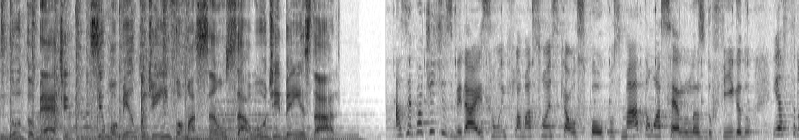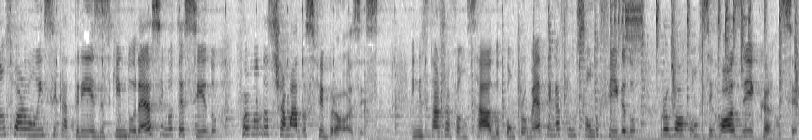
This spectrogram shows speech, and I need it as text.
Minuto Med, seu momento de informação, saúde e bem-estar. As hepatites virais são inflamações que aos poucos matam as células do fígado e as transformam em cicatrizes que endurecem o tecido, formando as chamadas fibroses. Em estágio avançado, comprometem a função do fígado, provocam cirrose e câncer.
